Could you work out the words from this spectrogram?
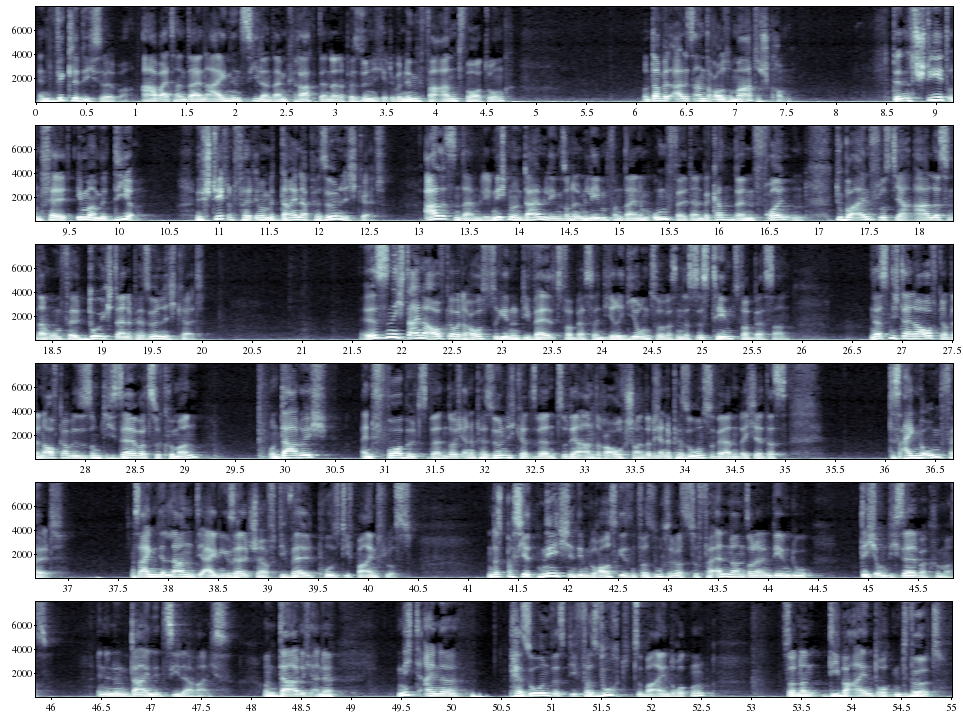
Entwickle dich selber. Arbeite an deinen eigenen Zielen, an deinem Charakter, an deiner Persönlichkeit. Übernimm Verantwortung. Und dann wird alles andere automatisch kommen. Denn es steht und fällt immer mit dir. Es steht und fällt immer mit deiner Persönlichkeit. Alles in deinem Leben, nicht nur in deinem Leben, sondern im Leben von deinem Umfeld, deinen Bekannten, deinen Freunden. Du beeinflusst ja alles in deinem Umfeld durch deine Persönlichkeit. Es ist nicht deine Aufgabe, da rauszugehen und die Welt zu verbessern, die Regierung zu verbessern, das System zu verbessern. Das ist nicht deine Aufgabe. Deine Aufgabe ist es, um dich selber zu kümmern und dadurch ein Vorbild zu werden, dadurch eine Persönlichkeit zu werden, zu der andere aufschauen, dadurch eine Person zu werden, welche das, das eigene Umfeld, das eigene Land, die eigene Gesellschaft, die Welt positiv beeinflusst. Und das passiert nicht, indem du rausgehst und versuchst, etwas zu verändern, sondern indem du dich um dich selber kümmerst. Indem du deine Ziele erreichst. Und dadurch eine, nicht eine Person wirst, die versucht zu beeindrucken, sondern die beeindruckend wird.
